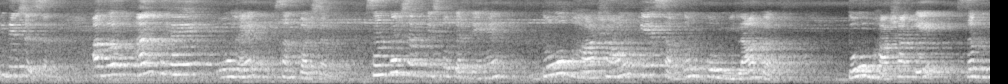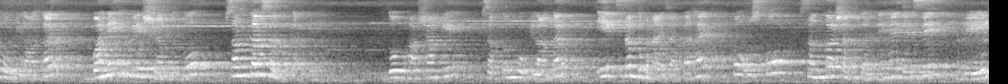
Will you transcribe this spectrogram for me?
विदेशी शब्द अब अंत है, वो है संकर शब्द संकर शब्द किसको कहते हैं? दो भाषाओं के शब्दों को मिलाकर, दो भाषा के शब्द को मिलाकर बने हुए शब्द को संकर शब्द कहते हैं। दो भाषा के शब्दों को मिलाकर एक शब्द बनाया जाता है तो उसको संकर शब्द कहते हैं, जैसे रेल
